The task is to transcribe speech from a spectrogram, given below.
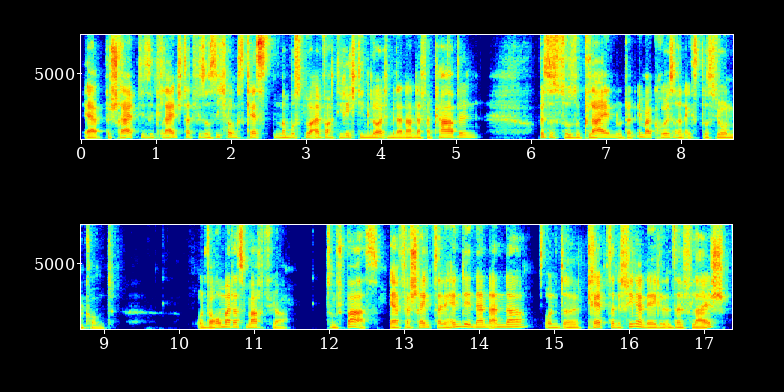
er beschreibt diese Kleinstadt wie so Sicherungskästen. Man muss nur einfach die richtigen Leute miteinander verkabeln, bis es zu so kleinen und dann immer größeren Explosionen kommt. Und warum er das macht, ja, zum Spaß. Er verschränkt seine Hände ineinander und äh, gräbt seine Fingernägel in sein Fleisch.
